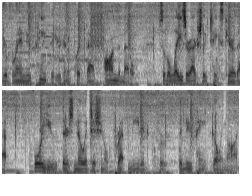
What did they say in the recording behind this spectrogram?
your brand new paint that you're going to put back on the metal. So the laser actually takes care of that for you. There's no additional prep needed for the new paint going on.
